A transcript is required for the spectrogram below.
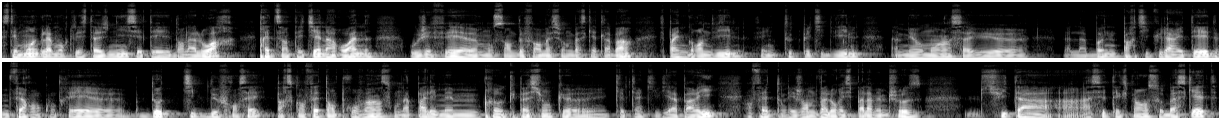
c'était moins glamour que les États-Unis. C'était dans la Loire, près de Saint-Étienne, à Rouen, où j'ai fait euh, mon centre de formation de basket là-bas. C'est pas une grande ville, c'est une toute petite ville, mais au moins ça a eu la bonne particularité de me faire rencontrer euh, d'autres types de Français, parce qu'en fait en province on n'a pas les mêmes préoccupations que quelqu'un qui vit à Paris. En fait les gens ne valorisent pas la même chose. Suite à, cette expérience au basket,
